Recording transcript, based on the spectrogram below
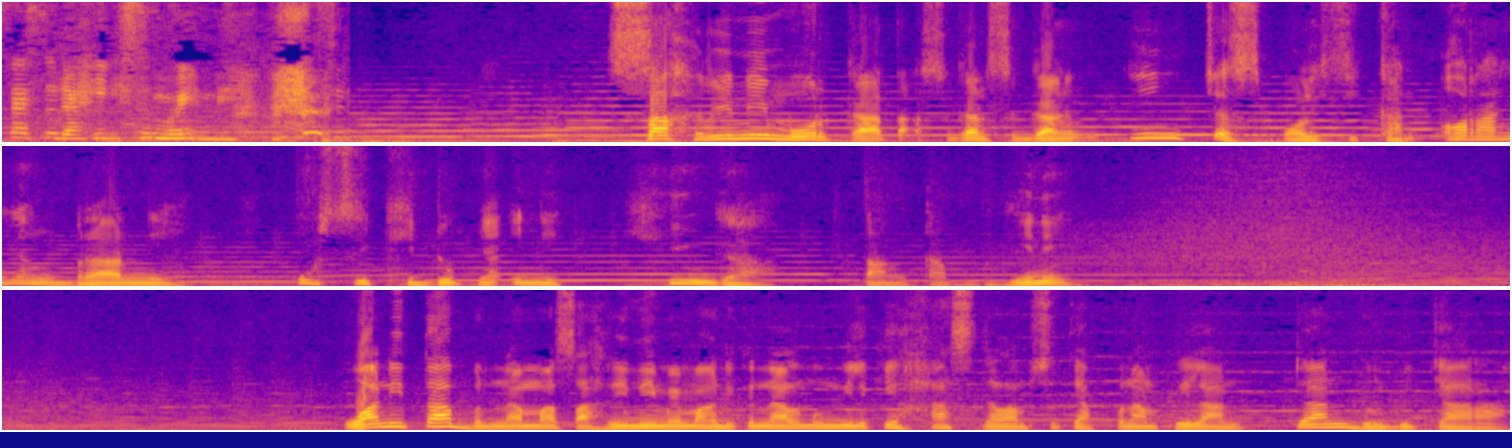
saya sudahi semua ini. Sahrini murka tak segan-segan inces polisikan orang yang berani usik hidupnya ini hingga tangkap begini. Wanita bernama Sahrini memang dikenal memiliki khas dalam setiap penampilan dan berbicara.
